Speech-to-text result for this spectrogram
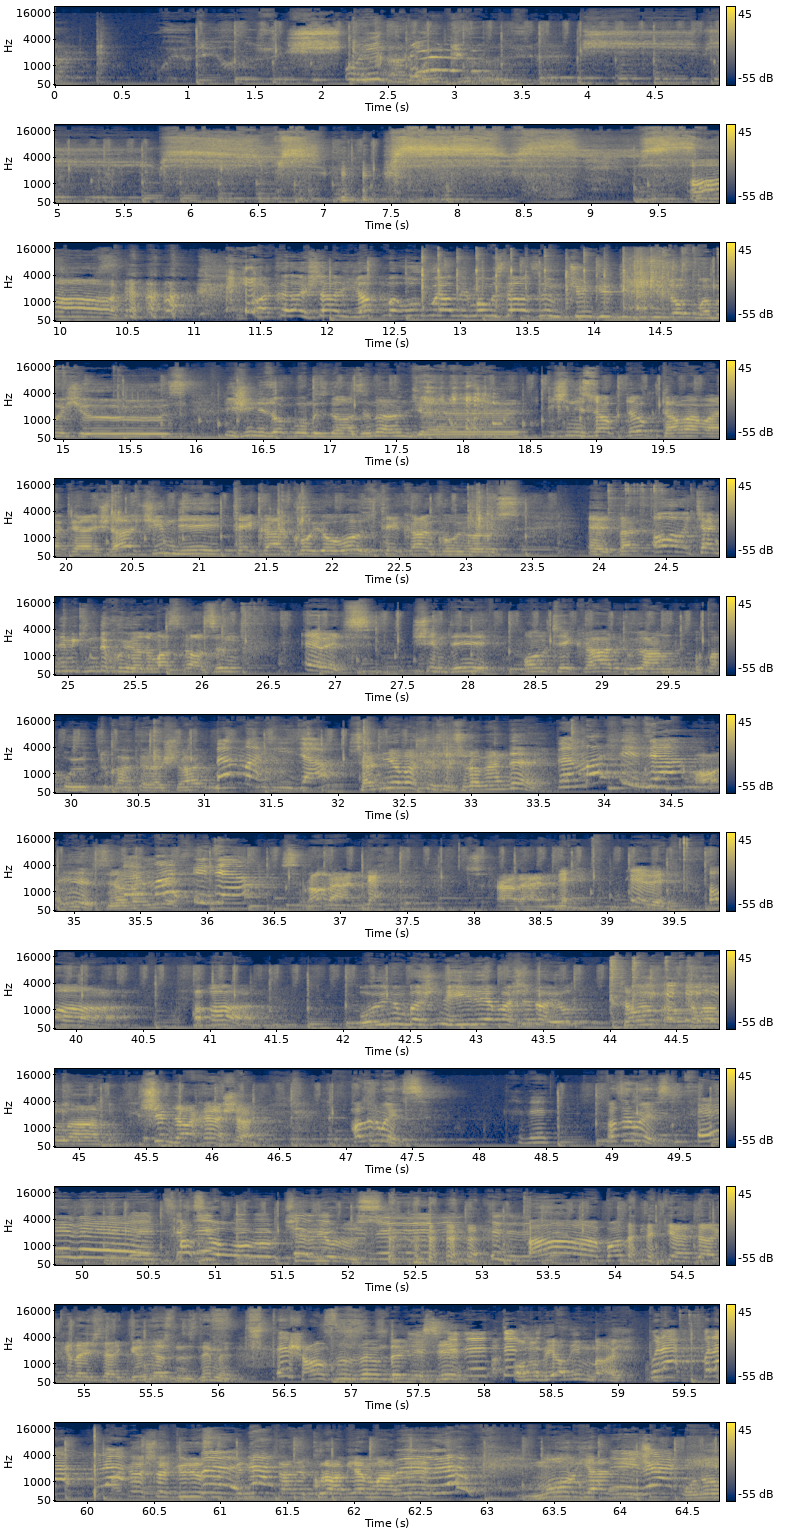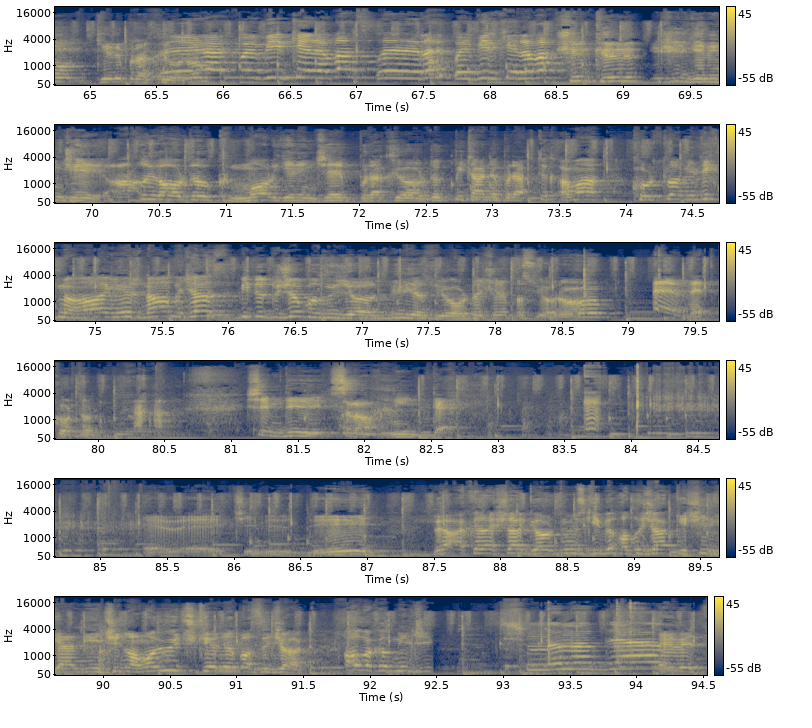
uyutuyoruz. Şşş, tekrar uyutuyoruz. Aa! Arkadaşlar yapma o uyandırmamız lazım çünkü dişini sokmamışız. Dişini sokmamız lazım önce. Dişini soktuk tamam arkadaşlar. Şimdi tekrar koyuyoruz, tekrar koyuyoruz. Evet ben aa kendiminkini de koyuyordum az kalsın. Evet. Şimdi onu tekrar uyan, uyuttuk arkadaşlar. Ben başlayacağım. Sen niye başlıyorsun? Sıra bende. Ben başlayacağım. Hayır, sıra Ben bende. başlayacağım. Sıra bende. Sıra bende. Evet. Aa. Aa. Oyunun başında hileye başladı ayol. Tamam Allah Allah. Şimdi arkadaşlar. Hazır mıyız? Evet. Hazır mıyız? Evet. Basıyor, çeviriyoruz. Aa bana ne geldi arkadaşlar görüyorsunuz değil mi? Şanssızlığın böylesi. Onu bir alayım mı? Ay, Bırak bırak bırak. Arkadaşlar görüyorsunuz benim bir tane kurabiyem vardı. Bırak. Mor geldiği için Bırak. onu geri bırakıyorum. Bas. Bırakma bir kere bas. Çünkü yeşil gelince alıyorduk, mor gelince bırakıyorduk. Bir tane bıraktık ama kurtulabildik mi? Hayır. Ne yapacağız? Bir de duşa basacağız. Bir yazıyor orada. Şöyle basıyorum. Evet kurtuldum. Şimdi sıra Nil'de. Evet çevirdi. Ve arkadaşlar gördüğünüz gibi alacak yeşil geldiği için ama 3 kere basacak. Al bakalım Nilciğim. Şundan alacağım. Evet.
